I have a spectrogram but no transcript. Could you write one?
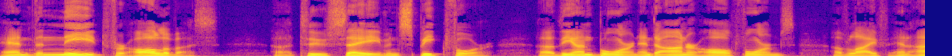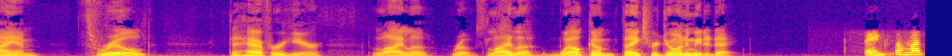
and the need for all of us uh, to save and speak for uh, the unborn and to honor all forms of life. And I am thrilled to have her here, Lila Rose. Lila, welcome. Thanks for joining me today. Thanks so much.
